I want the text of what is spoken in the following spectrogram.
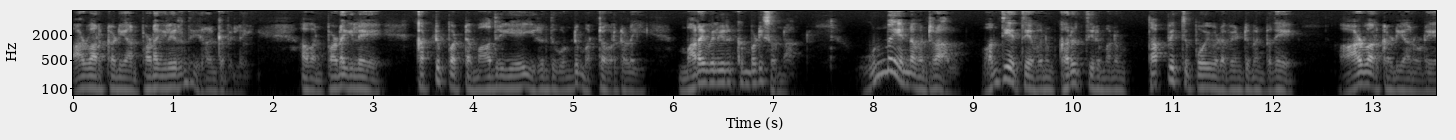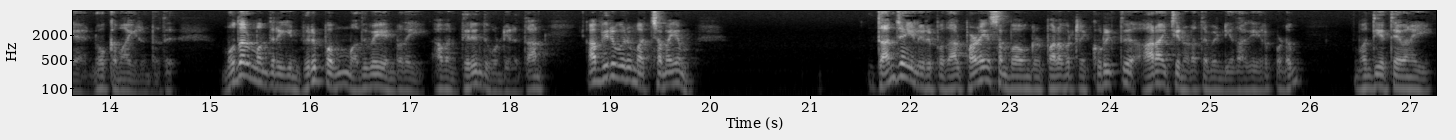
ஆழ்வார்க்கடியான் படகிலிருந்து இறங்கவில்லை. அவன் படகிலே கட்டுப்பட்ட மாதிரியே இருந்து கொண்டு மற்றவர்களை மறைவில் இருக்கும்படி சொன்னான். உண்மை என்னவென்றால் வந்தியத்தேவனும் கருத்திருமனும் தப்பித்து போய்விட வேண்டும் என்பதே ஆழ்வார்க்கடியானுடைய நோக்கமாயிருந்தது. முதல் மந்திரியின் விருப்பமும் அதுவே என்பதை அவன் தெரிந்து கொண்டிருந்தான். அவ்விருவரும் அச்சமயம் தஞ்சையில் இருப்பதால் பழைய சம்பவங்கள் பலவற்றை குறித்து ஆராய்ச்சி நடத்த வேண்டியதாக ஏற்படும். வந்தியத்தேவனை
